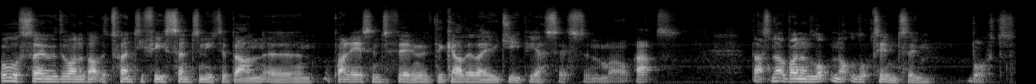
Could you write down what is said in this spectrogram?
Also the one about the 23 centimetre band, um, apparently it's interfering with the Galileo GPS system. Well that's that's not band not looked into but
